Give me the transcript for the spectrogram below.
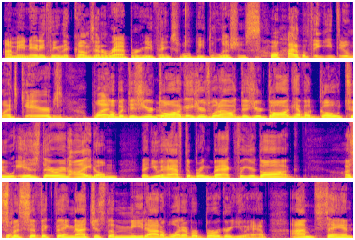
I mean, anything that comes in a wrapper, he thinks will be delicious. So I don't think he too much cares. But no, but does your dog? Here's what I does your dog have a go to? Is there an item that you have to bring back for your dog? A specific thing, not just the meat out of whatever burger you have. I'm saying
